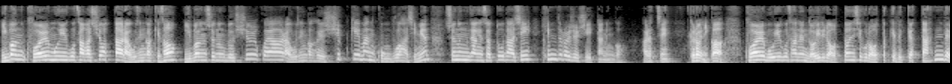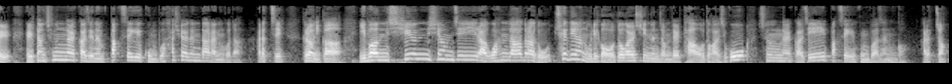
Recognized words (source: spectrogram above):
이번 9월 모의고사가 쉬웠다라고 생각해서 이번 수능도 쉬울 거야 라고 생각해서 쉽게만 공부하시면 수능장에서 또다시 힘들어질 수 있다는 거. 알았지? 그러니까 9월 모의고사는 너희들이 어떤 식으로 어떻게 느꼈다 한들 일단 수능날까지는 빡세게 공부하셔야 된다라는 거다. 알았지? 그러니까 이번 쉬운 시험지라고 한다 하더라도 최대한 우리가 얻어갈 수 있는 점들 다 얻어가지고 수능날까지 빡세게 공부하자는 거. 알았죠?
